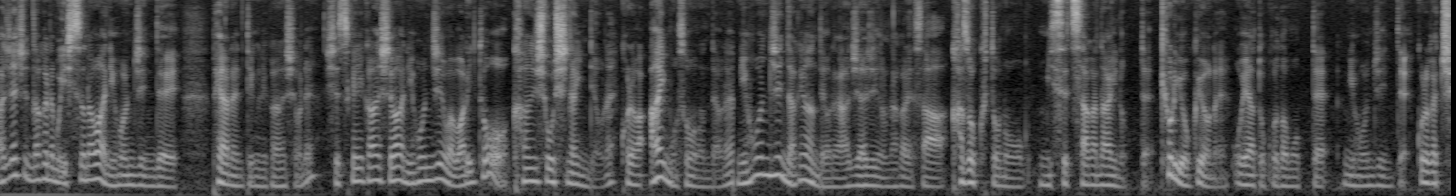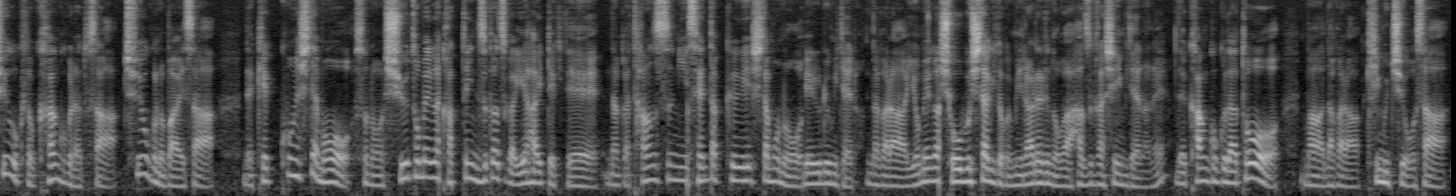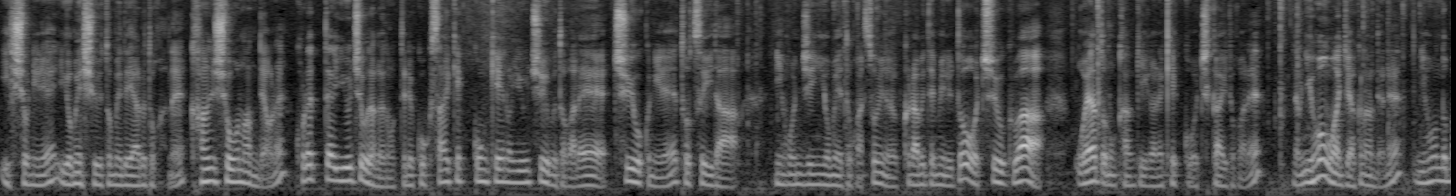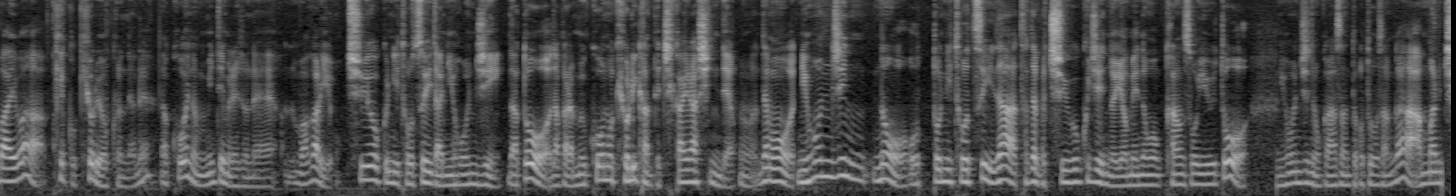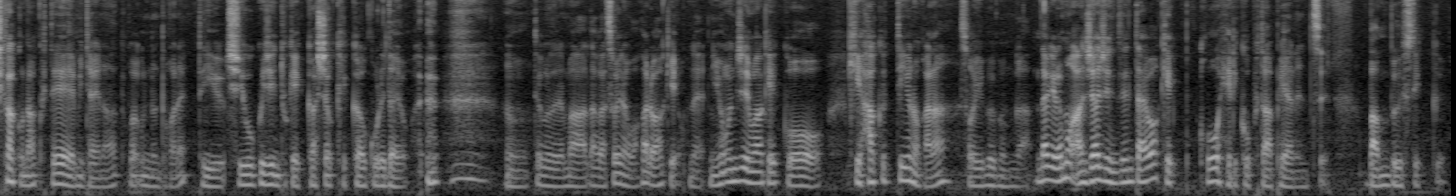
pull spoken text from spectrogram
アジア人の中でも異質なは日本人で、ペアレンティングに関してはね、しつけに関しては日本人は割と干渉しないんだよね。これは愛もそうなんだよね。日本人だけなんだよね、アジア人の中でさ、家族との密接さがないのって。距離置くよね、親と子供って、日本人って。これが中国とか韓国だとさ、中国の場合さ、で結婚してもその姑が勝手にズカズカ家入ってきてなんかタンスに洗濯したものを入れるみたいなだから嫁が勝負下着とか見られるのが恥ずかしいみたいなねで韓国だとまあだからキムチをさ一緒にね嫁姑でやるとかね干渉なんだよね。これって YouTube だけ載ってる国際結婚系の YouTube とかで中国にね嫁いだ日本人嫁とかそういうのを比べてみると中国は親との関係がね結構近いとかね。日本は逆なんだよね。日本の場合は結構距離を置くんだよね。だこういうのも見てみるとねわかるよ。中国に嫁いだ日本人だとだから向こうの距離感って近いらしいんだよ、うん、でも日本人の夫に嫁いだ例えば中国人の嫁の感想を言うと日本人のお母さんとお父さんがあんまり近くなくてみたいなとかうんぬんとかね。っていう中国人と結果した結果はこれだよ。うん。ということで、まあ、だからそういうのはわかるわけよね。日本人は結構、気迫っていうのかな？そういう部分が。だけども、アジア人全体は結構ヘリコプターペアレンツ、バンブースティック、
